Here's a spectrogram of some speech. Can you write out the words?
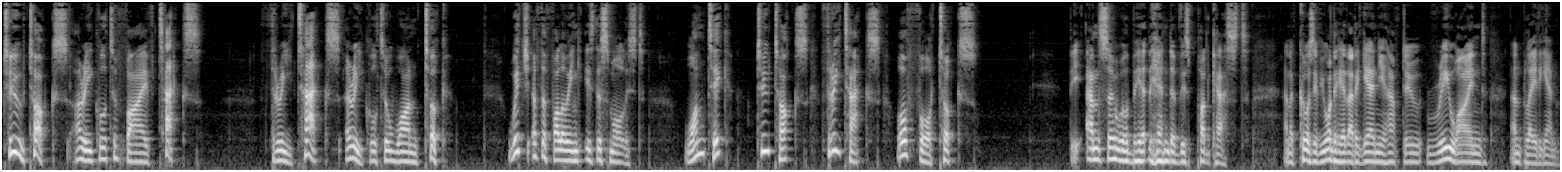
Two tocks are equal to five tacks. Three tacks are equal to one tuck. Which of the following is the smallest? One tick, two tocks, three tacks, or four tucks? The answer will be at the end of this podcast. And of course, if you want to hear that again, you have to rewind and play it again.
